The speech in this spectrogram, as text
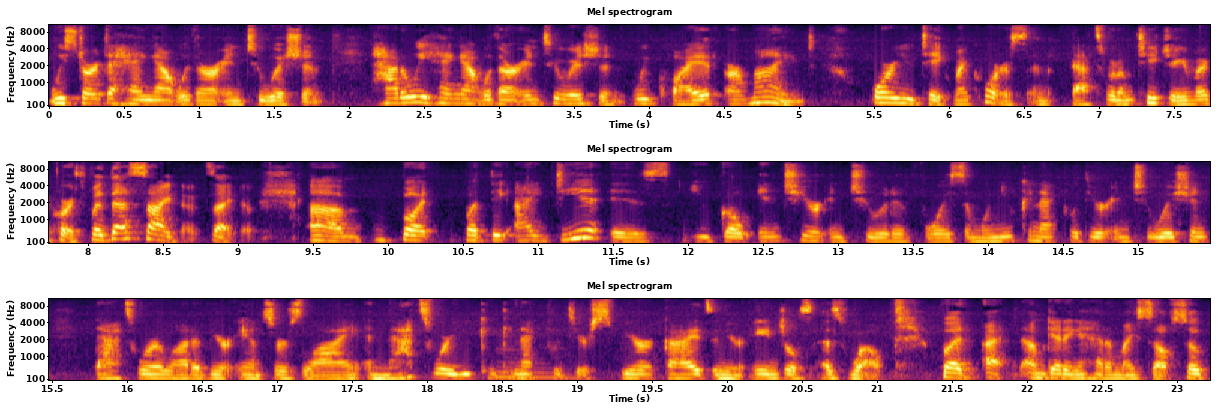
We start to hang out with our intuition. How do we hang out with our intuition? We quiet our mind. or you take my course, and that's what I'm teaching in my course. But that's side note, side note. Um, but but the idea is you go into your intuitive voice, and when you connect with your intuition, that's where a lot of your answers lie, and that's where you can connect with mm. your spirit guides and your angels as well. But I, I'm getting ahead of myself. So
